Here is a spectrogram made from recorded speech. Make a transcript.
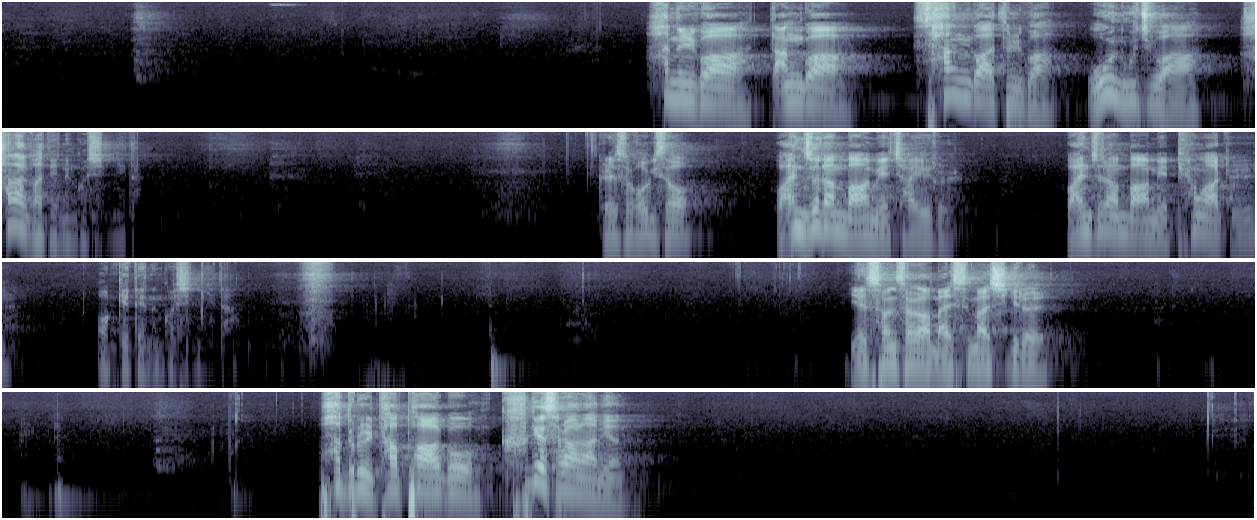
하늘과 땅과 산과 들과 온 우주와 하나가 되는 것입니다. 그래서 거기서 완전한 마음의 자유를, 완전한 마음의 평화를 얻게 되는 것입니다. 예 선사가 말씀하시기를 화두를 타파하고 크게 살아나면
